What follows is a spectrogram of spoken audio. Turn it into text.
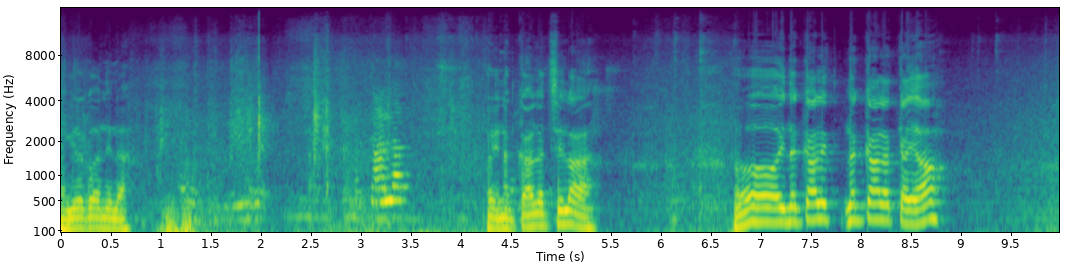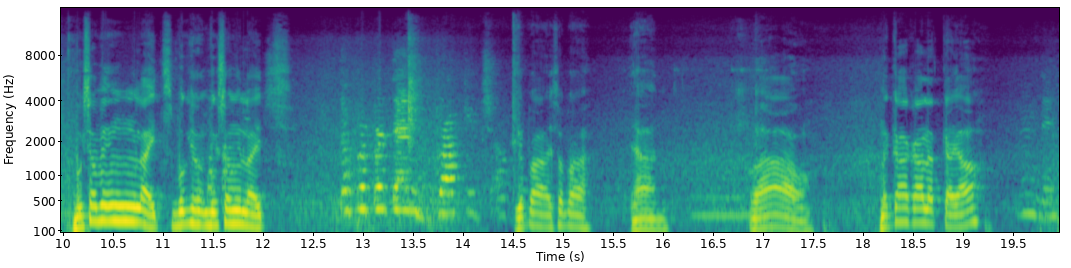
Ang ginagawa nila? Nagkalat. Ay, nagkalat sila. Oy, nagkalat, nagkalat kayo? Buksan mo yung lights. Buksan, buksan mo yung lights. Nagpa-pretend package ako. Sige pa, isa pa. Yan. Wow. Nagkakalat kayo? Hindi.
